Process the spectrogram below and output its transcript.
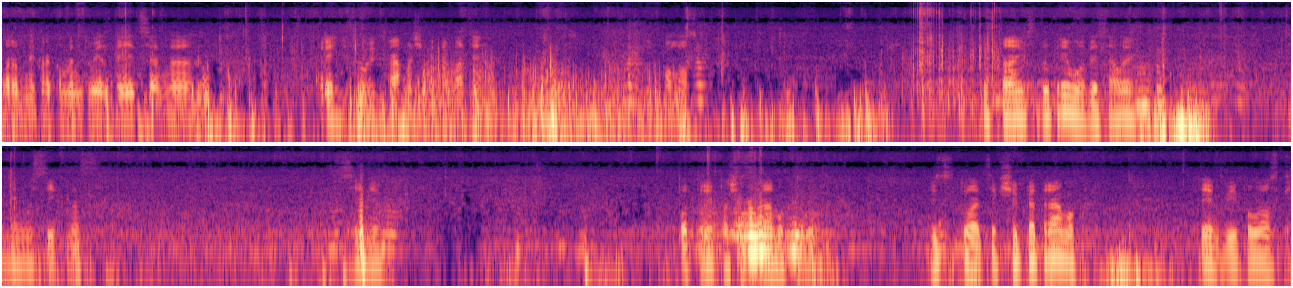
Виробник рекомендує, здається, на три гніздові крапочки давати полоску. Ми стараємося дотримуватись, але не в усіх нас сім'ях по три, по шість рамок, тому від ситуації. Якщо п'ять рамок, то дві полоски.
